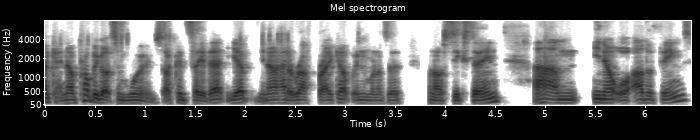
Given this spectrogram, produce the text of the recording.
okay, no, I've probably got some wounds. I could see that. Yep, you know, I had a rough breakup when, when I was a, when I was sixteen, um, you know, or other things.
